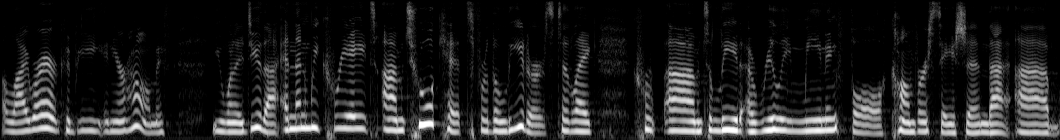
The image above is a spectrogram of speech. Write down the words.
a library, or it could be in your home if you want to do that. And then we create um, toolkits for the leaders to like, um, to lead a really meaningful conversation that, um,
